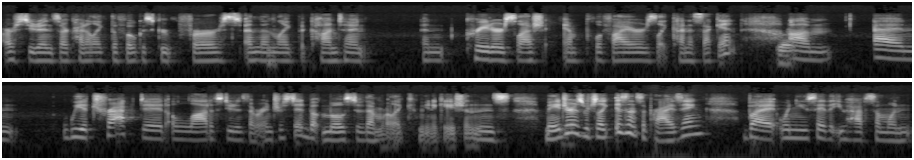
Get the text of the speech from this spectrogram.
our students are kind of like the focus group first, and then like the content and creators slash amplifiers like kind of second. Right. Um, and we attracted a lot of students that were interested, but most of them were like communications majors, which like isn't surprising. But when you say that you have someone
